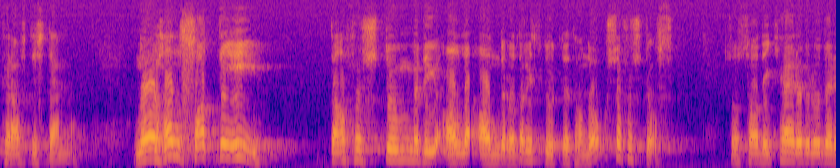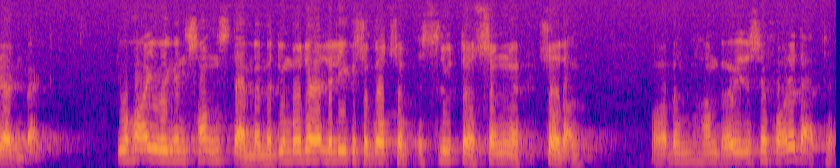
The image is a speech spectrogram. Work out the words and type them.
kraftig stemme. Når han satte i, da forstummet de alle andre. Da sluttet han også, forstås. Så sa de, kjære broder Redenberg, du har jo ingen sangstemme, men du må da heller like så godt som slutte å synge sådan. Og, men han bøyde seg for dette.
